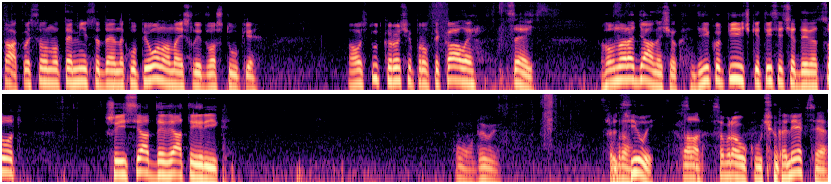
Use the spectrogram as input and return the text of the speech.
Так, ось воно те місце, де на клопіона знайшли два штуки. А ось тут, коротше, провтикали цей говнорадяничок. 2 копійки 1969 рік. О, диви. Що, Собрав. цілий? А, Собрав у кучу. колекція.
